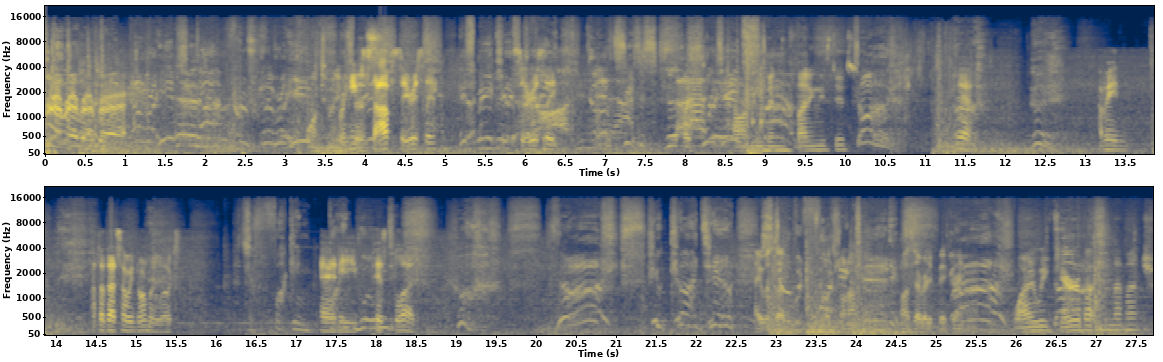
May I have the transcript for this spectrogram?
No, Rahim, stop! Rahim, One too many Rahim, fists. stop. Seriously? it's me, kid. Seriously? Oh, Jesus. Like, how long you been fighting these dudes? Oh, Yeah. I mean, I thought that's how he normally looked. It's a fucking And he wound. pissed blood. You goddamn Hey, what's up? stupid What's going on? fucking kid. Why's everybody bickering? Why do we care about him that much?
